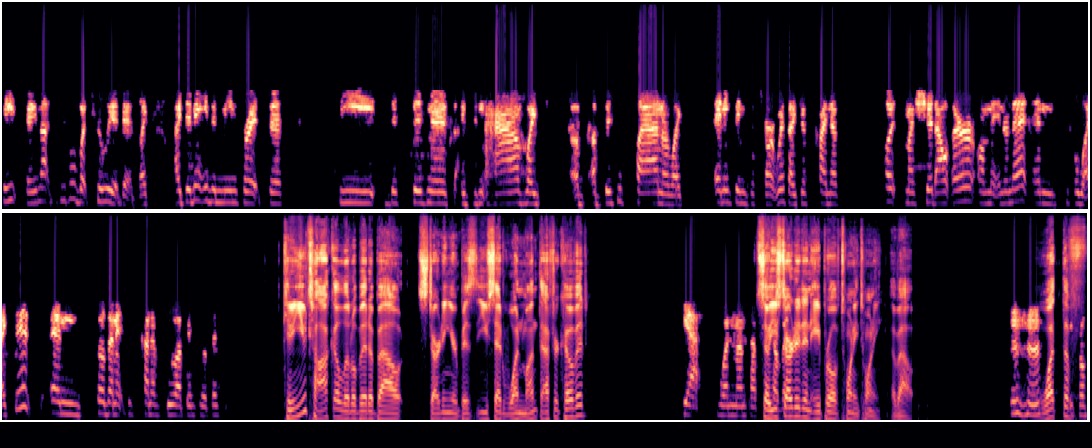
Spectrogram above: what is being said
hate saying that to people, but truly it did. Like I didn't even mean for it to be this business. I didn't have like a, a business plan or like anything to start with. I just kind of put my shit out there on the internet and people liked it. And so then it just kind of blew up into a business. Can you talk a little bit about starting your business? You said one month after COVID. Yes, one month after. So you COVID. started in April of 2020. About Mhm. what the April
